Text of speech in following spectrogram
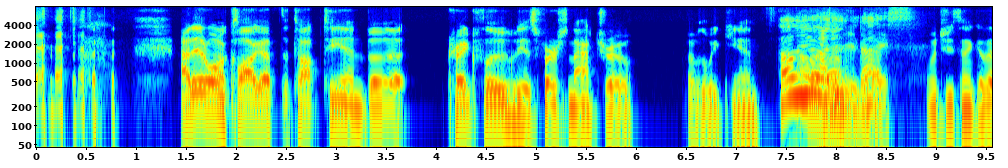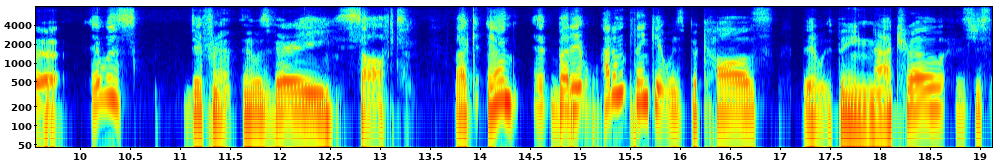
I didn't want to clog up the top ten, but Craig flew his first nitro over the weekend. Oh oh, yeah, I did do nice. What'd you think of that? it was different. It was very soft. Like and but it I don't think it was because it was being nitro. It's just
